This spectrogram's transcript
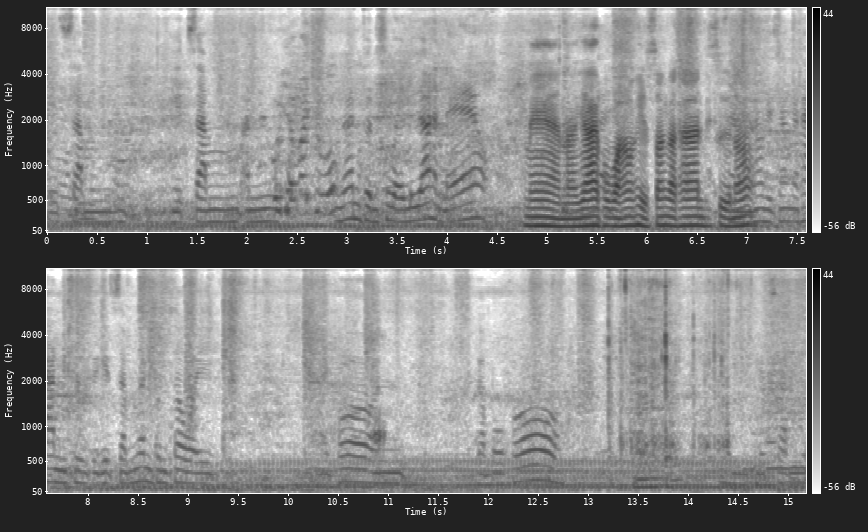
เห็ดซ้ำเห็ดซ้ำอันเงินเพิ่นสวยเหลือหันแล้วแม่นะยายเพราะว่าเขาเห็ดสังฆทานที่ซื้อเนาะเฮ็ดสังฆทานคือเห็ดซ้ำเงินเพิ่นซอยให้พ่อกับบ่พ่อเฮ็ดซ้ำนี่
